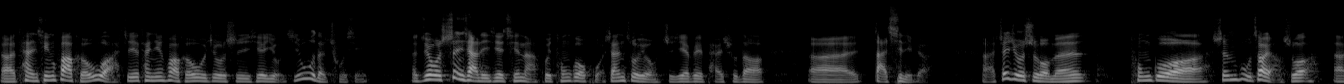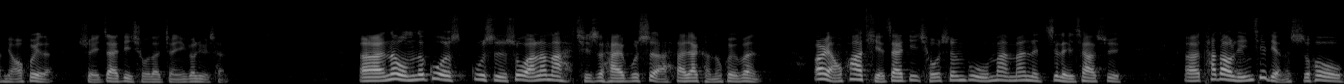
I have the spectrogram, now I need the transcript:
呃碳氢化合物啊，这些碳氢化合物就是一些有机物的雏形。那最后剩下的一些氢呢，会通过火山作用直接被排出到呃大气里边儿。啊，这就是我们通过深部造氧说啊描绘的水在地球的整一个旅程。呃，那我们的故事故事说完了吗？其实还不是啊，大家可能会问，二氧化铁在地球深部慢慢的积累下去。呃，它到临界点的时候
